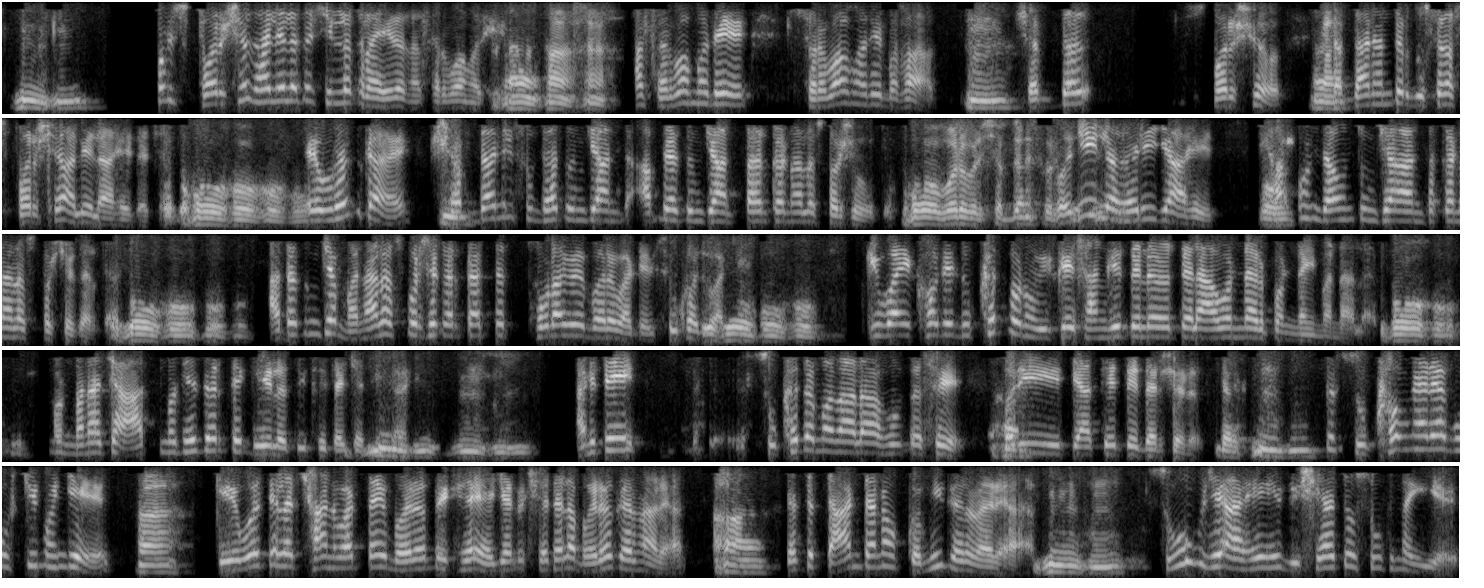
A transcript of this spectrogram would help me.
पण स्पर्श झालेला तर शिल्लक राहिला ना सर्वांमध्ये. हा हा हा. हा सर्वांमध्ये सर्वांमध्ये बघा. शब्द स्पर्श. शब्दानंतर दुसरा स्पर्श आलेला आहे त्याच्यात. हो हो एवढंच काय शब्दाने सुद्धा तुमच्या आपल्या तुमच्या अंतकरणाला स्पर्श होतो. हो बरोबर. शब्दाने ध्वनी लहरी ज्या आहेत त्या हो. जाऊन तुमच्या अंतकरणाला स्पर्श करतात? हो हो हो हो. आता तुमच्या मनाला स्पर्श करतात तर थोडा वेळ बरं वाटेल सुखद वाटेल. हो हो. हो किंवा एखादे दुःखद पण होईल काही सांगितलेलं त्याला आवडणार पण नाही मनाला. हो हो. पण मनाच्या आतमध्ये जर ते गेलं तिथे त्याच्या ठिकाणी. आणि ते सुखद मनाला होत असे तरी त्याचे ते दर्शन. तर सुखवणाऱ्या गोष्टी म्हणजे हा. केवळ त्याला छान वाटतंय बरंपेक्षा ह्याच्यापेक्षा त्याला बरं करणाऱ्या हा त्याचं ताणतणाव कमी करणाऱ्या. सुख जे आहे हे विषयाचं सुख नाहीये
